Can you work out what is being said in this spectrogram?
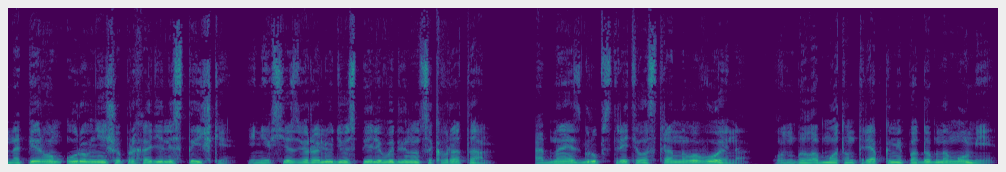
На первом уровне еще проходили стычки, и не все зверолюди успели выдвинуться к вратам. Одна из групп встретила странного воина. Он был обмотан тряпками, подобно мумии.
